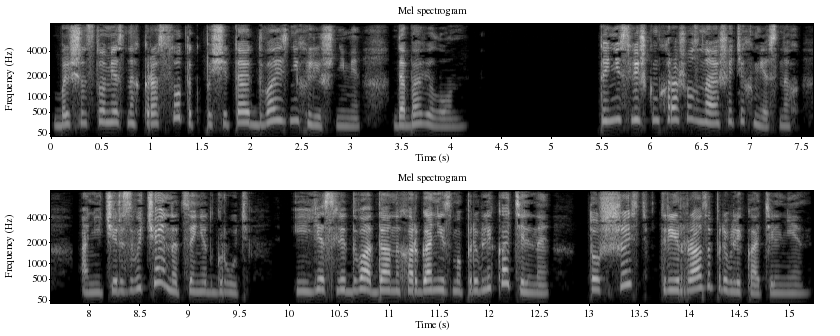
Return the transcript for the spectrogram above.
«Большинство местных красоток посчитают два из них лишними», — добавил он. Ты не слишком хорошо знаешь этих местных. Они чрезвычайно ценят грудь, и если два данных организма привлекательны, то шесть в три раза привлекательнее.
